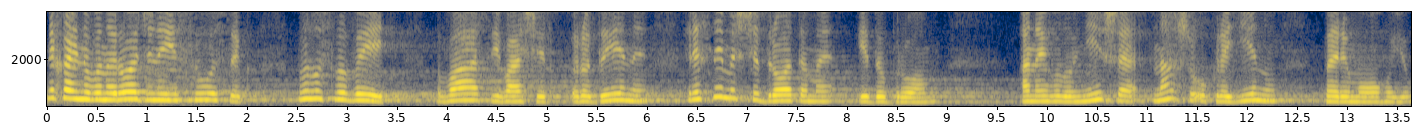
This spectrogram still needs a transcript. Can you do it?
Нехай новонароджений Ісусик благословить вас і ваші родини рясними щедротами і добром, а найголовніше нашу Україну перемогою.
